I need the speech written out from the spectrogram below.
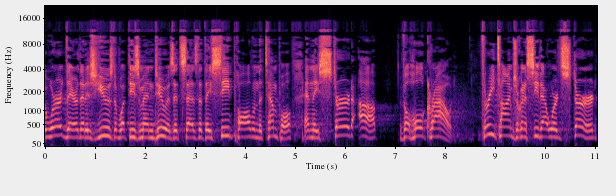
The word there that is used of what these men do is it says that they see Paul in the temple and they stirred up the whole crowd. Three times we're going to see that word stirred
